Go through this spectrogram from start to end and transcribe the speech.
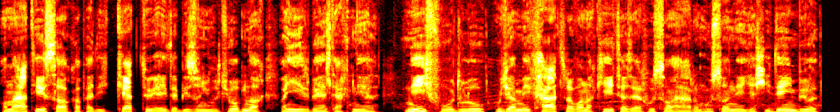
a Máté Szalka pedig 2 1 bizonyult jobbnak a nyírbélteknél. Négy forduló ugyan még hátra van a 2023-24-es idényből,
